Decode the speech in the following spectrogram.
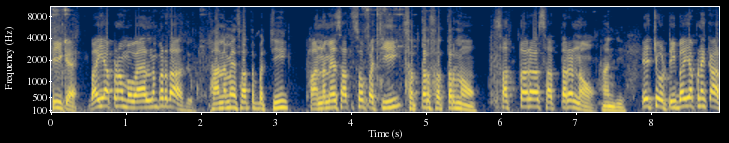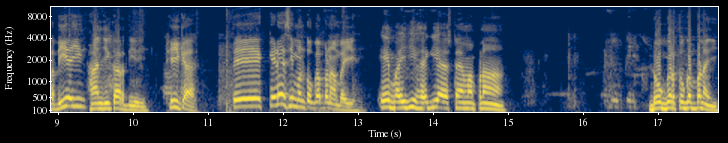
ਠੀਕ ਹੈ। ਬਾਈ ਆਪਣਾ ਮੋਬਾਈਲ ਨੰਬਰ ਦੱਸ ਦਿਓ। 98725 98725 70709 70709 ਹਾਂਜੀ। ਇਹ ਝੋਟੀ ਬਾਈ ਆਪਣੇ ਘਰ ਦੀ ਹੈ ਜੀ? ਹਾਂਜੀ ਘਰ ਦੀ ਹੈ ਜੀ। ਠੀਕ ਹੈ। ਤੇ ਕਿਹੜੇ ਸੀਮਨ ਤੋਂ ਗੱਬਣਾ ਬਾਈ ਇਹ? ਇਹ ਬਾਈ ਜੀ ਹੈਗੀ ਆ ਇਸ ਟਾਈਮ ਆਪਣਾ ਡੋਗਰ। ਤੋਂ ਗੱਬਣਾ ਜੀ।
